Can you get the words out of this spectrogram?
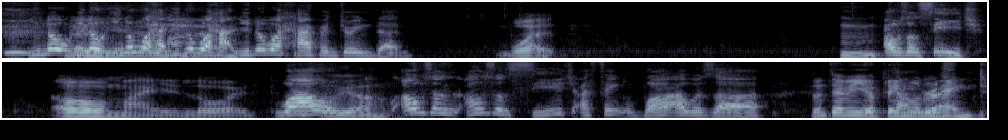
you know you know you know what ha- you know what ha- you know what happened during then What? Hmm. i was on siege Oh my lord! while Oh, yeah. i was on i was on siege i think while i was uh Don't tell me you're playing Downloaders- ranked.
